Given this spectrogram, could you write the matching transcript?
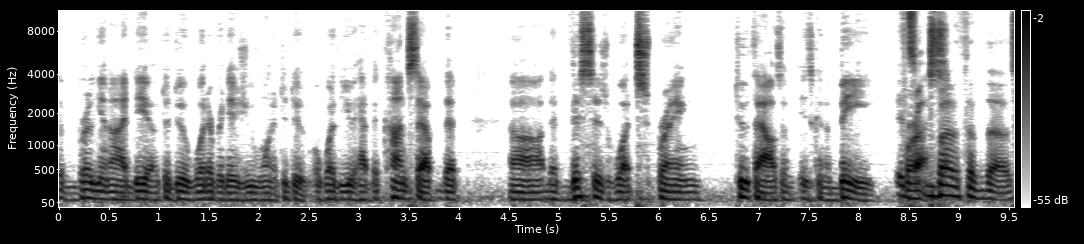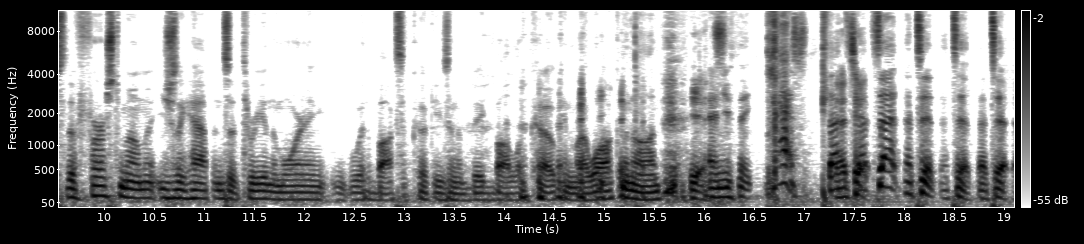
the brilliant idea to do whatever it is you wanted to do? Or whether you had the concept that, uh, that this is what spring 2000 is going to be It's for us? both of those. The first moment usually happens at 3 in the morning with a box of cookies and a big bottle of Coke and my Walkman on. Yes. And you think, yes, That's that's, it. that's, it. That's it. That's it. That's it.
